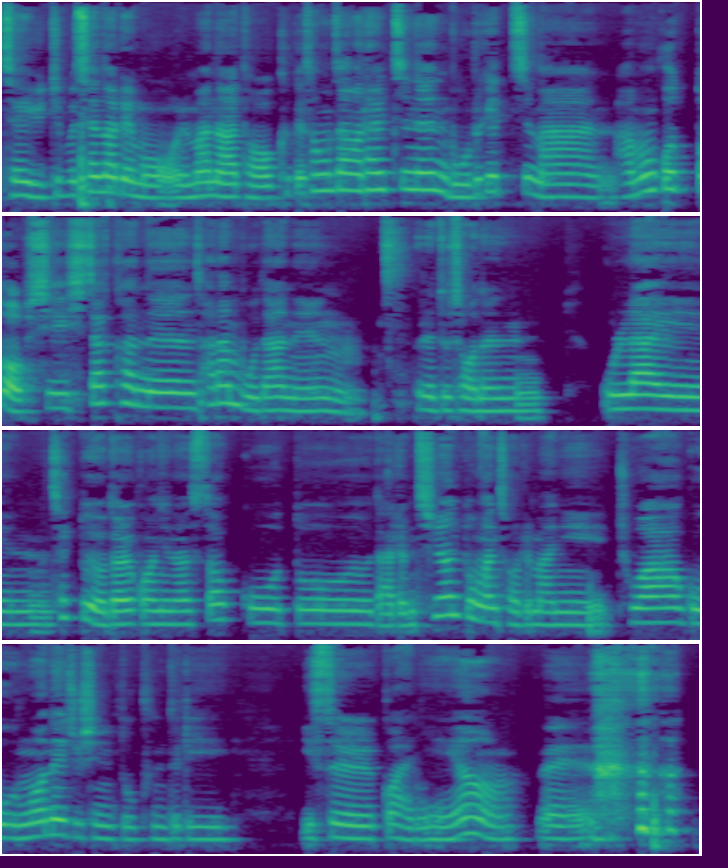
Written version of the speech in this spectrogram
제 유튜브 채널에 뭐 얼마나 더 크게 성장을 할지는 모르겠지만 아무것도 없이 시작하는 사람보다는 그래도 저는 온라인 책도 8권이나 썼고 또 나름 7년 동안 저를 많이 좋아하고 응원해 주신 또 분들이 있을 거 아니에요. 네.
